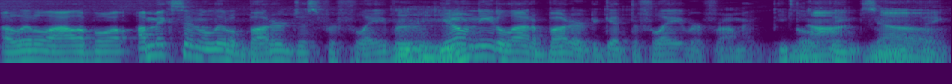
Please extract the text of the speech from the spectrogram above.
a little olive oil. I'll mix in a little butter just for flavor. Mhm. You don't need a lot of butter to get the flavor from it. People Not- think seem to no. think,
